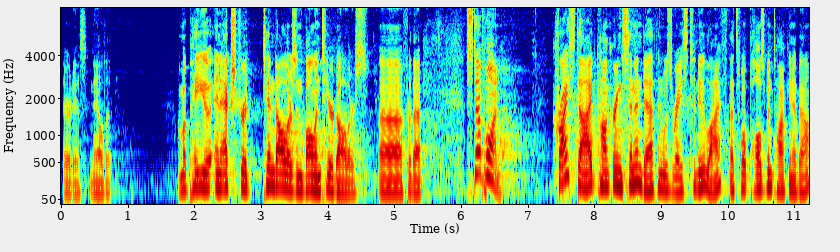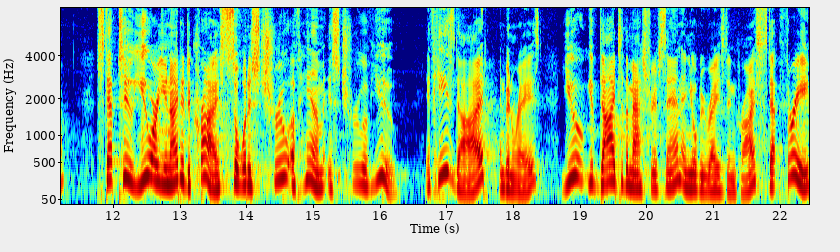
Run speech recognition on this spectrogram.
There it is. Nailed it. I'm going to pay you an extra $10 in volunteer dollars uh, for that. Step one Christ died, conquering sin and death, and was raised to new life. That's what Paul's been talking about. Step two, you are united to Christ, so what is true of him is true of you. If he's died and been raised, you, you've died to the mastery of sin and you'll be raised in Christ. Step three,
